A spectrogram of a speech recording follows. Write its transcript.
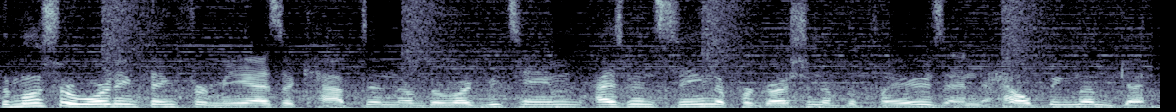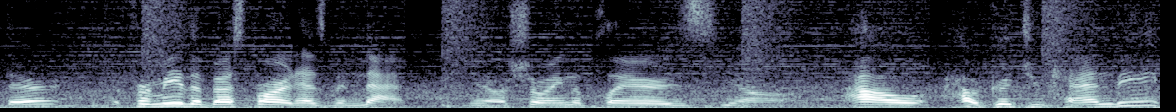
The most rewarding thing for me as a captain of the rugby team has been seeing the progression of the players and helping them get there. For me, the best part has been that, you know, showing the players, you know, how, how good you can be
